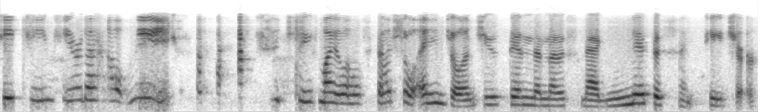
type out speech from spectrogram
she came here to help me. she's my little special angel, and she's been the most magnificent teacher.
